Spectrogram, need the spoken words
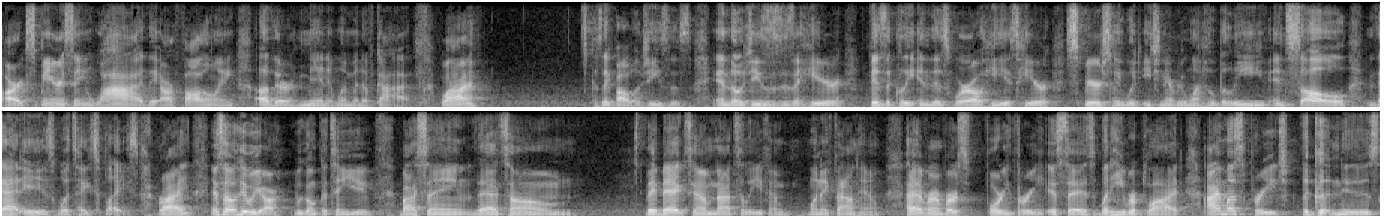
are experiencing why they are following other men and women of God. Why? Because they follow Jesus. And though Jesus isn't here physically in this world, he is here spiritually with each and every one who believe. And so that is what takes place, right? And so here we are. We're going to continue by saying that um, they begged him not to leave him when they found him. However, in verse 43, it says, But he replied, I must preach the good news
